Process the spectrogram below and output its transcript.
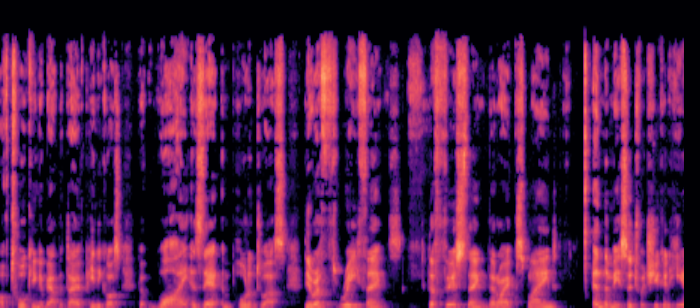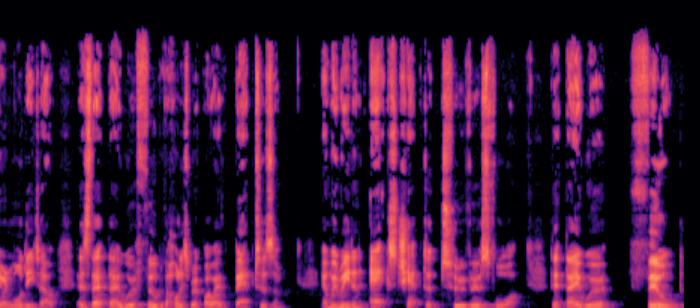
of talking about the day of Pentecost. But why is that important to us? There are three things. The first thing that I explained in the message, which you can hear in more detail, is that they were filled with the Holy Spirit by way of baptism. And we read in Acts chapter 2, verse 4, that they were filled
